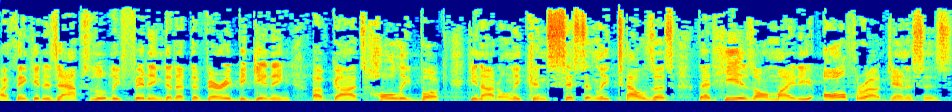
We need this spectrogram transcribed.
I think it is absolutely fitting that at the very beginning of God's holy book, He not only consistently tells us that He is Almighty all throughout Genesis,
